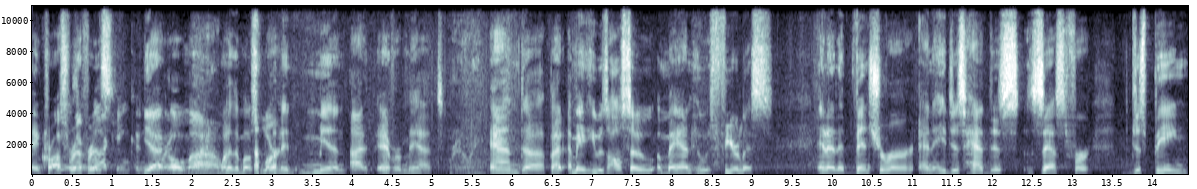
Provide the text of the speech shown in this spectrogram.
and cross reference. He was a walking Yeah, oh my. Wow. One of the most learned men I ever met. Really? And, uh, but I mean, he was also a man who was fearless and an adventurer, and he just had this zest for just being,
